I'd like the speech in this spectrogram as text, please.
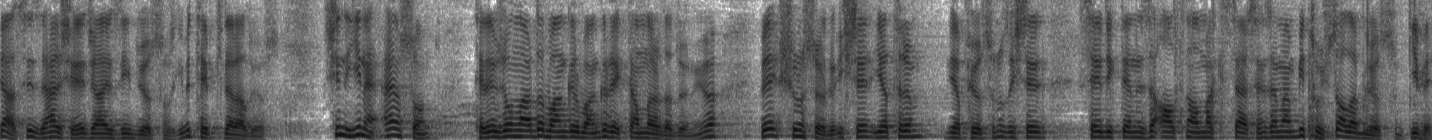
ya siz de her şeye caiz değil diyorsunuz gibi tepkiler alıyoruz. Şimdi yine en son televizyonlarda bangır bangır reklamları da dönüyor ve şunu söylüyor işte yatırım yapıyorsunuz işte sevdiklerinize altın almak isterseniz hemen bir tuşla alabiliyorsun gibi.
